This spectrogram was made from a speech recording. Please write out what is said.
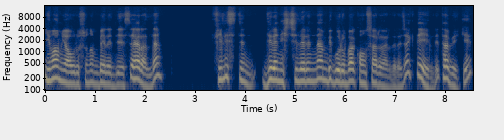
imam yavrusunun belediyesi herhalde Filistin direnişçilerinden bir gruba konser verdirecek değildi. Tabii ki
